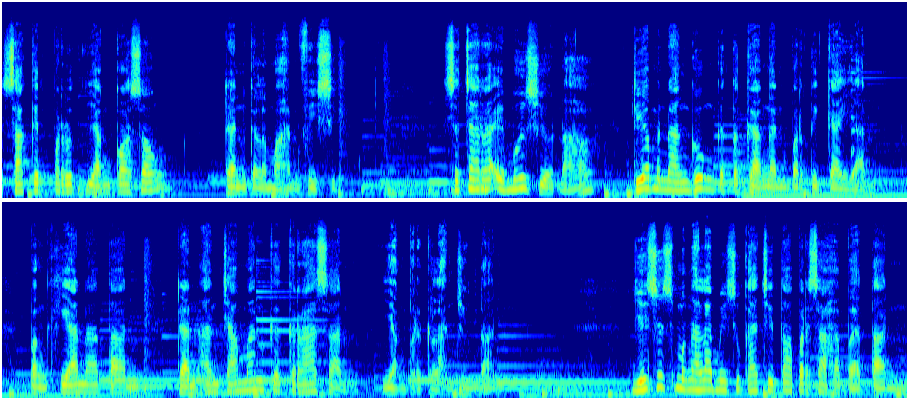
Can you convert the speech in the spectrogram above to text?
sakit perut yang kosong, dan kelemahan fisik. Secara emosional, dia menanggung ketegangan pertikaian, pengkhianatan, dan ancaman kekerasan yang berkelanjutan. Yesus mengalami sukacita persahabatan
